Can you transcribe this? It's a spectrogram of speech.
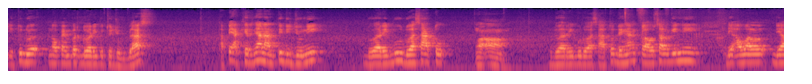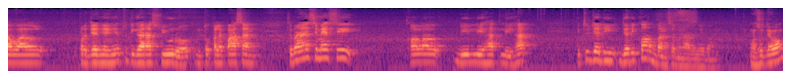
itu dua- November 2017 tapi akhirnya nanti di Juni 2021 Nah, ah. 2021 dengan klausal gini di awal di awal perjanjiannya itu 300 euro untuk pelepasan. Sebenarnya si Messi kalau dilihat-lihat itu jadi jadi korban sebenarnya, Bang. Maksudnya bang?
